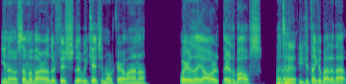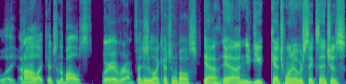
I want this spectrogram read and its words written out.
you know, of some of our other fish that we catch in North Carolina, where they are, they're the boss. That's you know, it. You could think about it that way. And I like catching the boss wherever I'm fishing. I do like catching the boss. Yeah, yeah. And if you catch one over six inches,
